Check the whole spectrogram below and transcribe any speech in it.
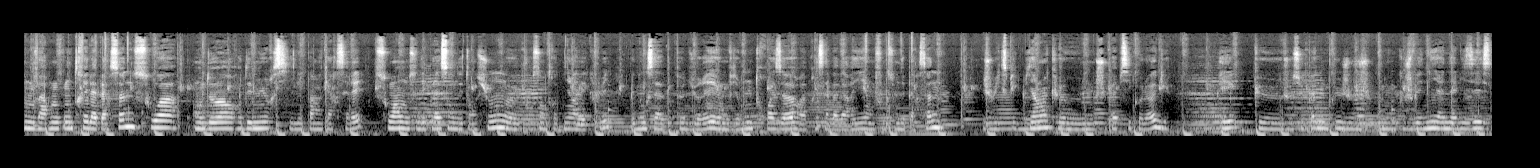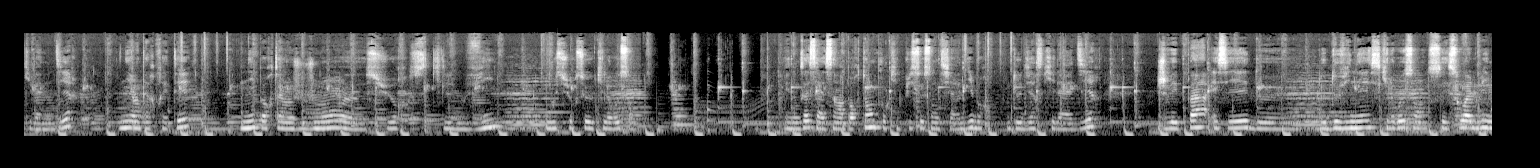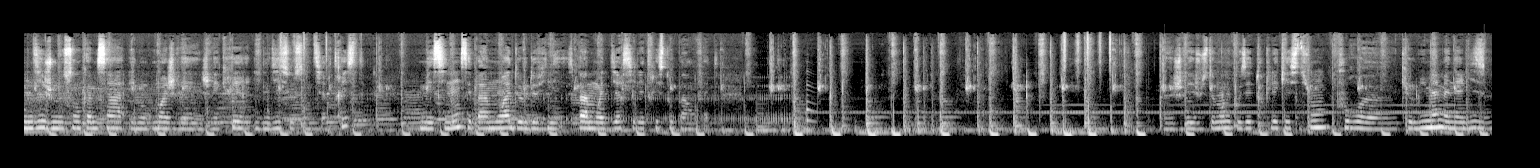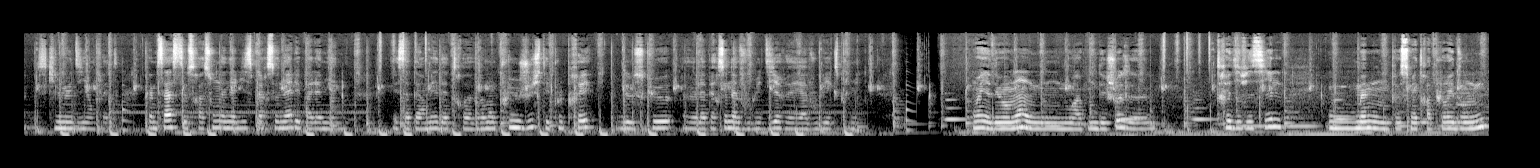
On va rencontrer la personne soit en dehors des murs s'il n'est pas incarcéré, soit on se déplace en détention euh, pour s'entretenir avec lui. Et donc ça peut durer environ 3 heures, après ça va varier en fonction des personnes. Je lui explique bien que je ne suis pas psychologue, et que je ne suis pas non plus juge. Donc je vais ni analyser ce qu'il va me dire, ni interpréter, ni porter un jugement euh, sur ce qu'il vit ou sur ce qu'il ressent. Et donc ça c'est assez important pour qu'il puisse se sentir libre de dire ce qu'il a à dire. Je vais pas essayer de, de deviner ce qu'il ressent. C'est soit lui il me dit je me sens comme ça et donc moi je vais, je vais écrire il dit se sentir triste mais sinon, c'est pas à moi de le deviner. C'est pas à moi de dire s'il est triste ou pas, en fait. Euh, je vais justement lui poser toutes les questions pour euh, que lui-même analyse ce qu'il me dit, en fait. Comme ça, ce sera son analyse personnelle et pas la mienne. Et ça permet d'être vraiment plus juste et plus près de ce que euh, la personne a voulu dire et a voulu exprimer. Oui, il y a des moments où on nous raconte des choses très difficiles ou même on peut se mettre à pleurer devant nous.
